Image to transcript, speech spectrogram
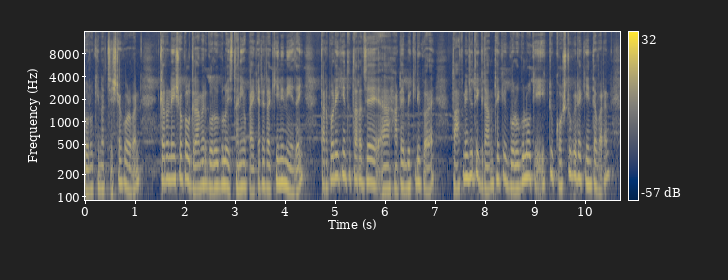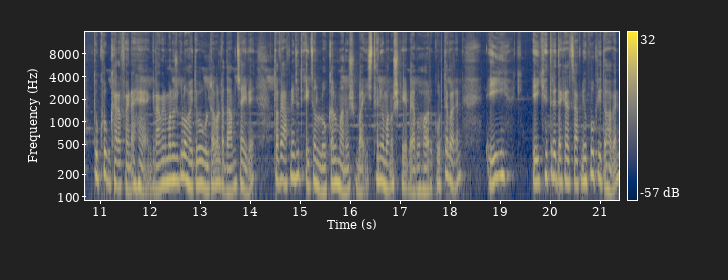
গরু কেনার চেষ্টা করবেন। কারণ এই সকল গ্রামের গরুগুলো স্থানীয় পাইকারেরা কিনে নিয়ে যায়। তারপরেই কিন্তু তারা যে হাটে বিক্রি করে, তো আপনি যদি গ্রাম থেকে গরুগুলোকে একটু কষ্ট করে কিনতে পারেন, তো খুব খারাপ হয় না। হ্যাঁ গ্রামের মানুষগুলো হয়তো উল্টাপাল্টা দাম চাইবে। তবে আপনি যদি একজন লোকাল মানুষ বা স্থানীয় মানুষকে ব্যবহার করতে পারেন, এই এই ক্ষেত্রে দেখা যাচ্ছে আপনি উপকৃত হবেন।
